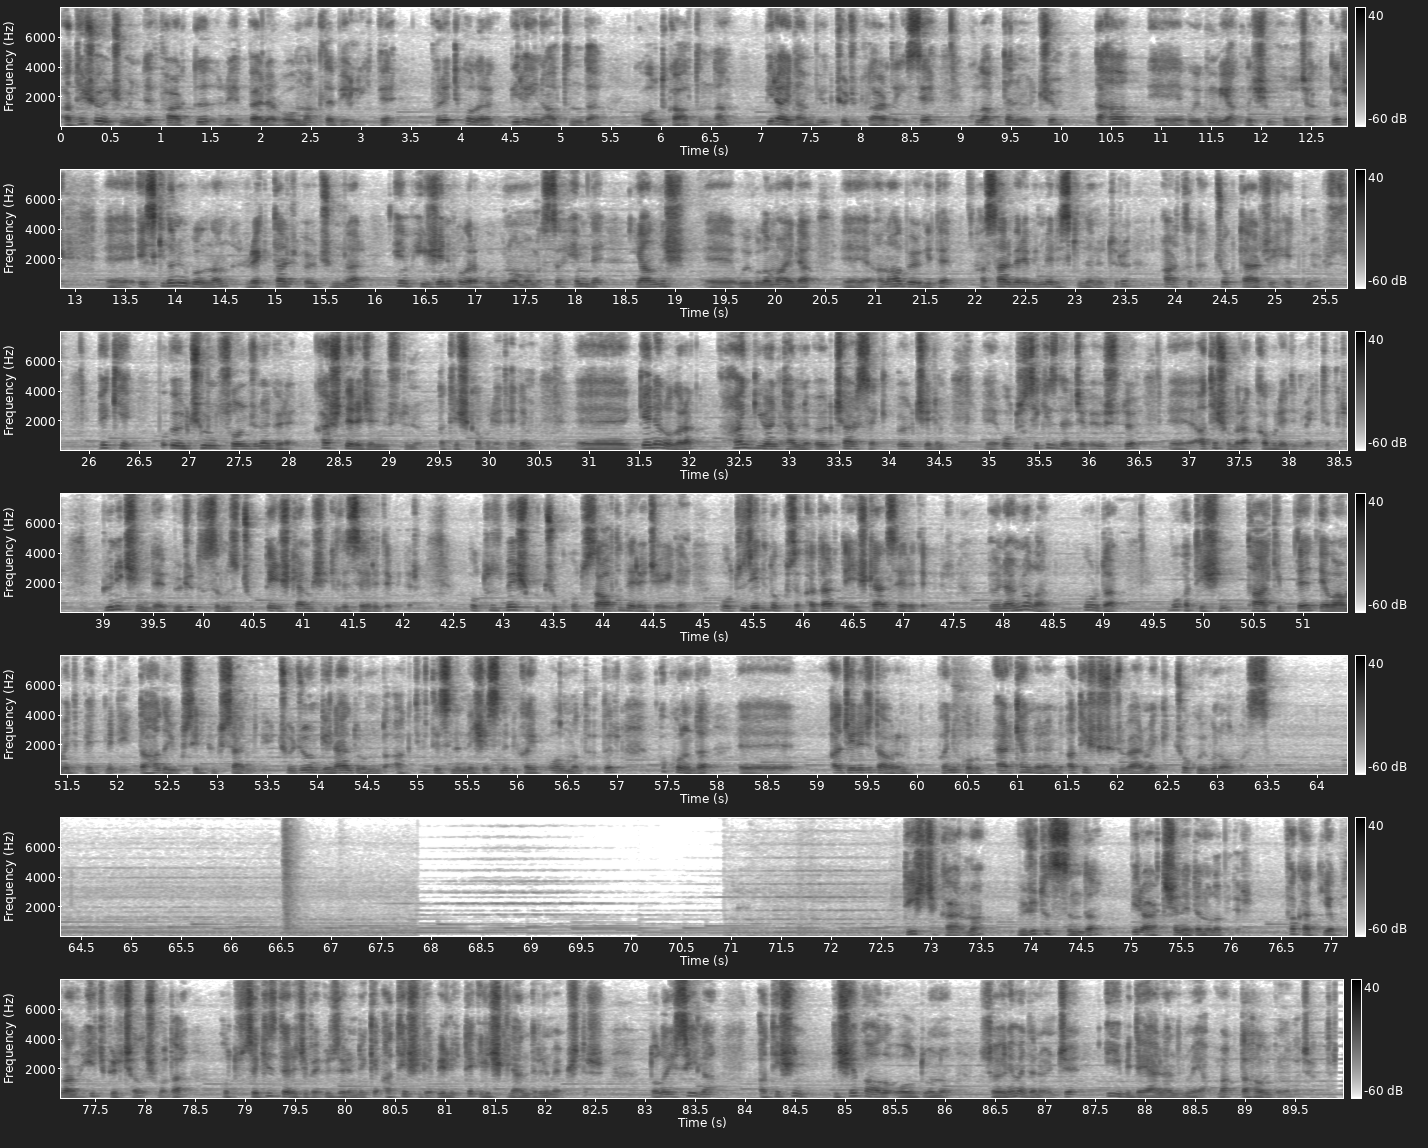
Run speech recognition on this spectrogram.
Ateş ölçümünde farklı rehberler olmakla birlikte pratik olarak bir ayın altında koltuk altından, bir aydan büyük çocuklarda ise kulaktan ölçüm daha e, uygun bir yaklaşım olacaktır. E, eskiden uygulanan rektal ölçümler hem hijyenik olarak uygun olmaması hem de yanlış e, uygulamayla e, anal bölgede hasar verebilme riskinden ötürü artık çok tercih etmiyoruz. Peki bu ölçümün sonucuna göre kaç derecenin üstünü ateş kabul edelim? E, genel olarak hangi yöntemle ölçersek ölçelim e, 38 derece ve üstü e, ateş olarak kabul edilmektedir. Gün içinde vücut ısımız çok değişken bir şekilde seyredebilir. 35,5-36 derece ile 37,9'a kadar değişken seyredebilir. Önemli olan burada bu ateşin takipte devam edip etmediği, daha da yükselip yükselmediği, çocuğun genel durumunda aktivitesinde, neşesinde bir kayıp olmadığıdır. Bu konuda e, aceleci davranıp panik olup erken dönemde ateş düşürücü vermek çok uygun olmaz. Diş çıkarma vücut ısısında bir artışa neden olabilir. Fakat yapılan hiçbir çalışmada 38 derece ve üzerindeki ateş ile birlikte ilişkilendirilmemiştir. Dolayısıyla ateşin dişe bağlı olduğunu söylemeden önce iyi bir değerlendirme yapmak daha uygun olacaktır.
